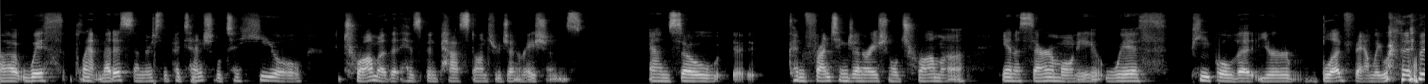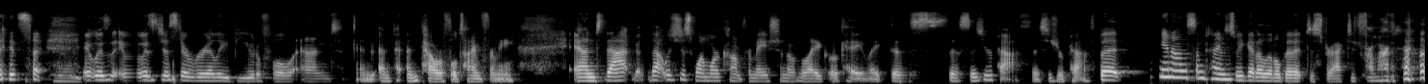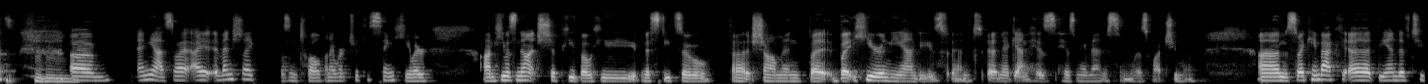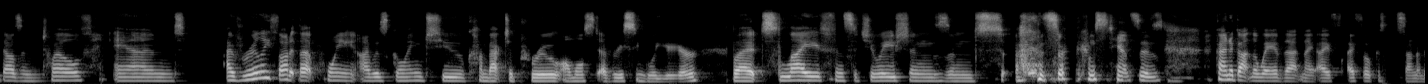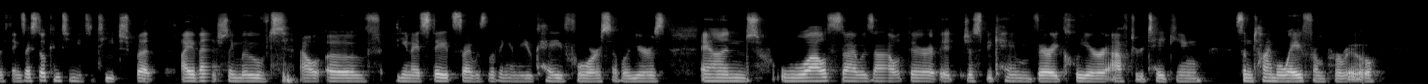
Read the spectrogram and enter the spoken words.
uh, with plant medicine there's the potential to heal trauma that has been passed on through generations. And so, uh, confronting generational trauma in a ceremony with people that your blood family with it's mm. it was it was just a really beautiful and, and and and powerful time for me and that that was just one more confirmation of like okay like this this is your path this is your path but you know sometimes we get a little bit distracted from our path mm-hmm. um, and yeah so I, I eventually 2012 and i worked with the same healer um, he was not Shipibo, he mestizo uh, shaman, but but here in the Andes, and and again, his his main medicine was Wachuma. Um, so I came back at the end of 2012, and I really thought at that point I was going to come back to Peru almost every single year but life and situations and circumstances kind of got in the way of that and I, I, I, focused on other things. I still continue to teach but i eventually moved out of the united states. I was living in the uk for several years and whilst i was out there it just became very clear after taking some time away from peru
